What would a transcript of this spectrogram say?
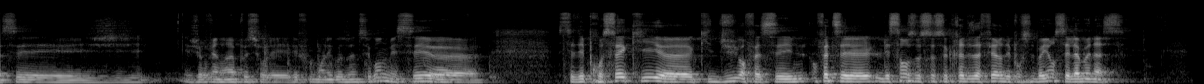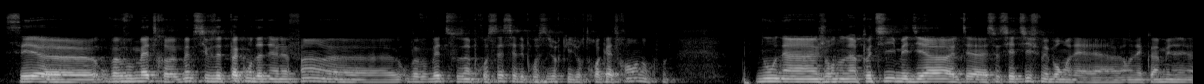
c'est, je reviendrai un peu sur les, fondements légaux dans une seconde, mais c'est c'est des procès qui, qui durent. Enfin, en fait, l'essence de ce secret des affaires des poursuites Bayon, c'est la menace. C'est, euh, on va vous mettre, euh, même si vous n'êtes pas condamné à la fin, euh, on va vous mettre sous un procès. C'est des procédures qui durent 3-4 ans. Donc, nous, on a un journal, on a un petit média associatif, mais bon, on est, on est quand même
